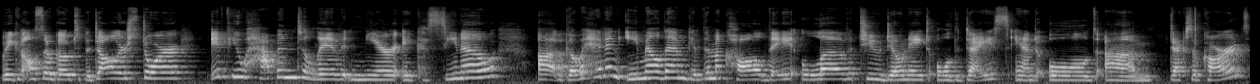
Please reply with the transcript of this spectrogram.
But you can also go to the dollar store. If you happen to live near a casino, uh, go ahead and email them, give them a call. They love to donate old dice and old um, decks of cards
